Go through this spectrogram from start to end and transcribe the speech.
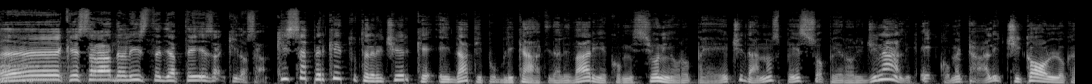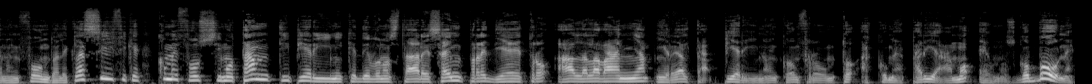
E che sarà delle liste di attesa? Chi lo sa. Chissà perché tutte le ricerche e i dati pubblicati dalle varie commissioni europee ci danno spesso per originali e come tali ci collocano in fondo alle classifiche come fossimo tanti Pierini che devono stare sempre dietro alla lavagna. In realtà Pierino in confronto a come appariamo è uno sgobbone,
